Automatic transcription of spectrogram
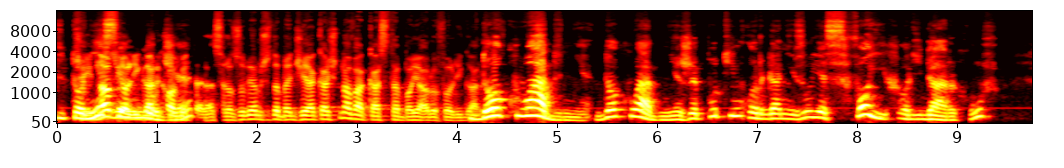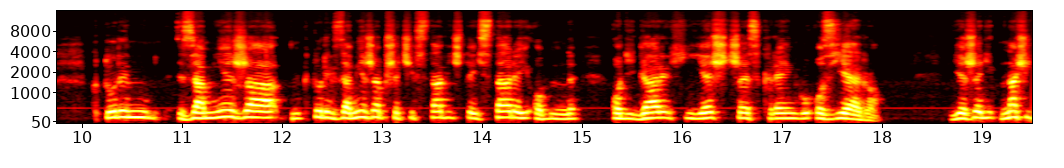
I to Czyli nie nowi oligarchowie ludzie, teraz. Rozumiem, że to będzie jakaś nowa kasta bojarów oligarchów. Dokładnie, dokładnie, że Putin organizuje swoich oligarchów, którym zamierza, których zamierza przeciwstawić tej starej oligarchii jeszcze z kręgu Oziero. Jeżeli nasi,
